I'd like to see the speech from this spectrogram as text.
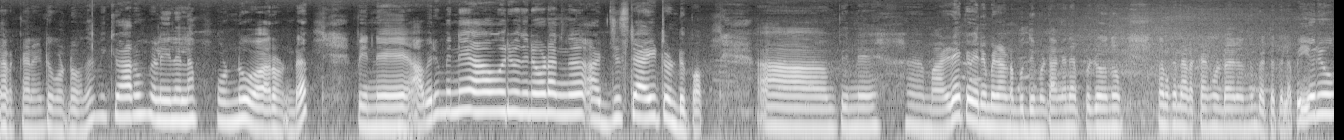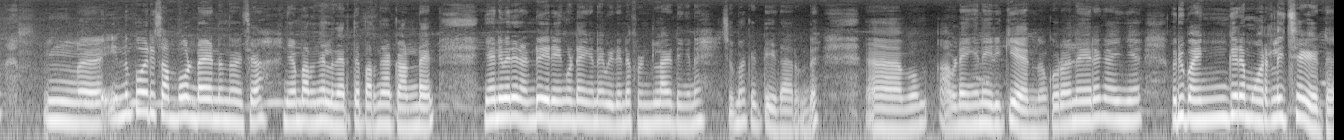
നടക്കാനായിട്ട് കൊണ്ടുപോകുന്നത്. മിക്കവാറും വെളിയിലെല്ലാം കൊണ്ടുപോകാറുണ്ട്. പിന്നെ അവരും പിന്നെ ആ ഒരു ഇതിനോട് അങ്ങ് അഡ്ജസ്റ്റ് ആയിട്ടുണ്ട് ഇപ്പം. പിന്നെ മഴയൊക്കെ വരുമ്പോഴാണ് ബുദ്ധിമുട്ട്. അങ്ങനെ എപ്പോഴൊന്നും നമുക്ക് നടക്കാൻ കൊണ്ടുപോകാനൊന്നും പറ്റത്തില്ല. അപ്പോൾ ഈ ഒരു ഇന്നിപ്പോൾ ഒരു സംഭവം ഉണ്ടായിരുന്നെന്ന് വെച്ചാൽ ഞാൻ പറഞ്ഞല്ലോ നേരത്തെ പറഞ്ഞ കണ്ടൻ. ഞാനിവരെ രണ്ടുപേരെയും കൂടെ ഇങ്ങനെ വീടിന്റെ ഫ്രണ്ടിലായിട്ട് ഇങ്ങനെ ചുമ്മാ കെട്ടിയിടാറുണ്ട്. അപ്പം അവിടെ ഇങ്ങനെ ഇരിക്കുകയായിരുന്നു കുറേ നേരം കഴിഞ്ഞ് ഒരു ഭയങ്കര മുരളിച്ച കേട്ട്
